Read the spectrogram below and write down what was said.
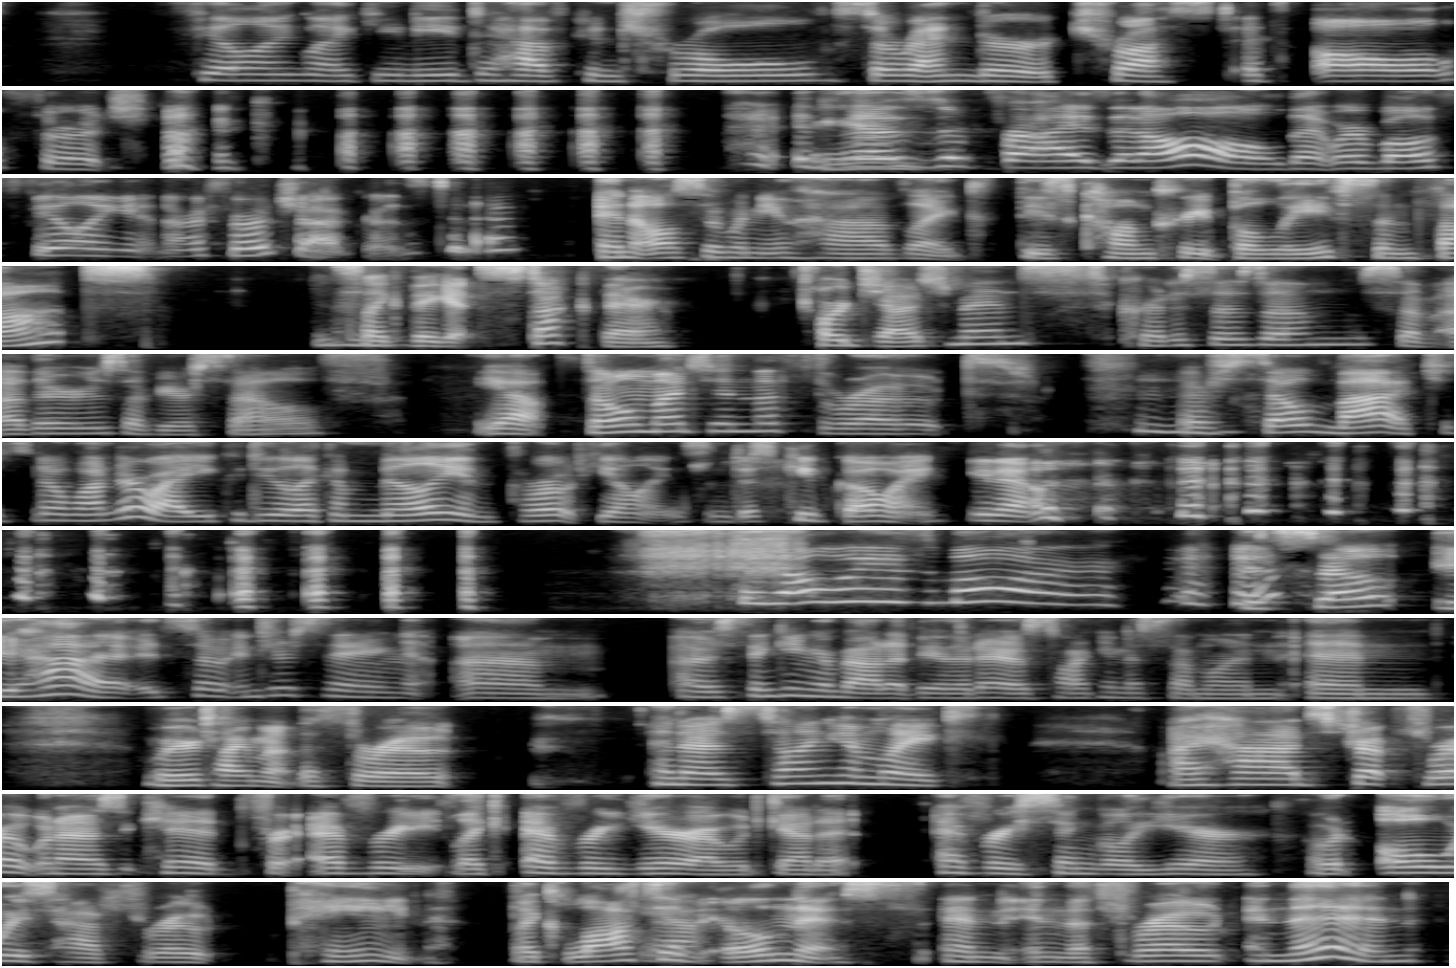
Feeling like you need to have control, surrender, trust. It's all throat chakra. it's no surprise at all that we're both feeling it in our throat chakras today. And also when you have like these concrete beliefs and thoughts, it's like mm-hmm. they get stuck there. Or judgments, criticisms of others, of yourself. Yeah. So much in the throat. There's so much. It's no wonder why you could do like a million throat healings and just keep going, you know? There's always more. it's so yeah, it's so interesting. Um, I was thinking about it the other day. I was talking to someone and we were talking about the throat. And I was telling him like I had strep throat when I was a kid for every like every year I would get it. Every single year. I would always have throat pain, like lots of illness and in the throat. And then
